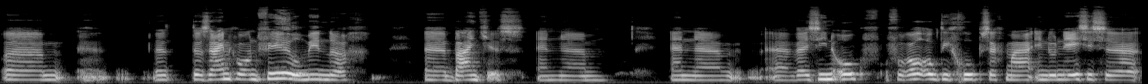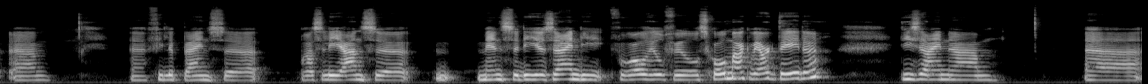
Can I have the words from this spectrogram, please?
Um, er zijn gewoon veel minder baantjes en um, en uh, wij zien ook, vooral ook die groep, zeg maar, Indonesische, uh, Filipijnse, Braziliaanse mensen die er zijn, die vooral heel veel schoonmaakwerk deden. Die zijn, uh,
